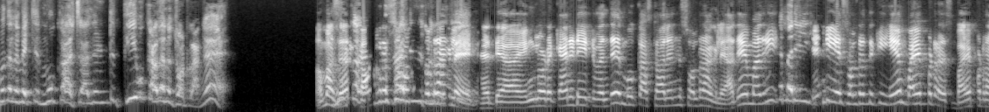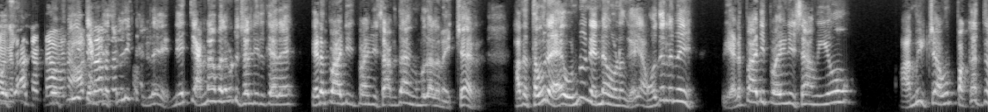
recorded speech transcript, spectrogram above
முதலமைச்சர் மு க ஸ்டாலின் திமுக தானே சொல்றாங்க? ஆமா சார் ஸ்டாலின் சொல்றாங்களே. எங்களோட கேண்டிடேட் வந்து மு க ஸ்டாலின் சொல்றாங்களே. அதே மாதிரி என்டிஏ சொல்றதுக்கு ஏன் பயப்படுற அதனாலதான் சொல்லிட்டாங்களே. நேற்று அண்ணாமலை கூட சொல்லியிருக்காரு. எடப்பாடி பழனிசாமி தான் அங்க முதலமைச்சர். அதை தவிர இன்னொன்னு என்ன ஒண்ணுங்க? முதலுமே எடப்பாடி பழனிசாமியும் அமித்ஷாவும் பக்கத்து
